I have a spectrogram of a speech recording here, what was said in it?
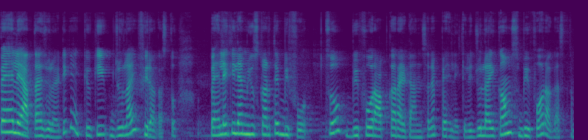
पहले आता है जुलाई, ठीक है? क्योंकि जुलाई, फिर अगस्त। तो पहले के लिए हम यूज़ करते हैं बिफोर सो बिफोर आपका राइट right आंसर है पहले के लिए। July comes before August.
